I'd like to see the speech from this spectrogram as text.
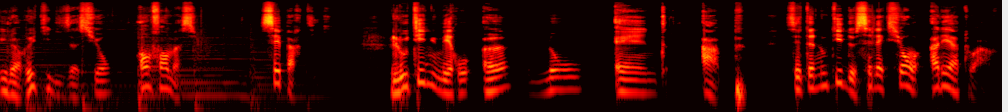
et leur utilisation en formation. C'est parti. L'outil numéro 1, No End App. C'est un outil de sélection aléatoire.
